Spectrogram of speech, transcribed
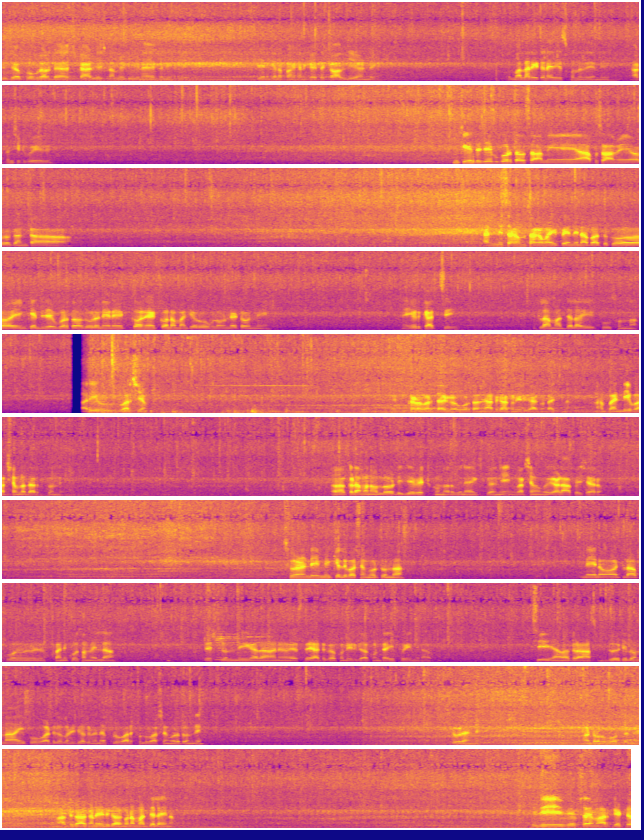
డీజే ప్రోగ్రామ్ స్టార్ట్ చేసిన మీకు వినాయకునికి దేనికైనా ఫంక్షన్కి అయితే కాల్ చేయండి. మళ్ళీ రిటర్న్ అనేది తీసుకున్నది అండి అటు నుంచి ఇటుపోయేది ఇంకెంతసేపు కొడతావు స్వామి? ఆపు స్వామి ఒక గంట. అన్ని సగం సగం అయిపోయింది నా బతుకు. ఇంకెంతసేపు కొడతావు చూడు నేను ఎక్కువ ఎక్కువ మంచి రూమ్లో ఉండేటోడిని. ఇక్కడికి వచ్చి. ఇట్లా మధ్యలో ఈ కూర్చున్నా మరియు వర్షం. ఎక్కడ పడితే అక్కడ కొడుతుంది. అటు కాకుండా ఇటు కాకుండా వచ్చిన. నా బండి వర్షంలో దడుతుంది అక్కడ మన వాళ్ళు డిజే పెట్టుకున్నారు వినాయక్ అని వర్షం పోయి అక్కడ ఆపేశారు. చూడండి మీకు వెళ్ళి వర్షం కొడుతుందా? నేను ఇట్లా పని కోసం వెళ్ళా. టెస్ట్ ఉంది కదా అని వేస్తే అటు కాకుండా ఇటు కాకుండా అయిపోయింది నాకు. చి అక్కడ డ్యూటీలు ఉన్నా ఇప్పుడు అటు కాకుండా ఇటు కాకుండా ఫుల్ వర్షం ఫుల్ వర్షం కొడుతుంది. చూడండి. ఆటోలు పోతున్నాయి. అటు కాకుండా ఇటు కాకుండా మధ్యలో అయినా. ఇది వ్యవసాయ మార్కెట్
